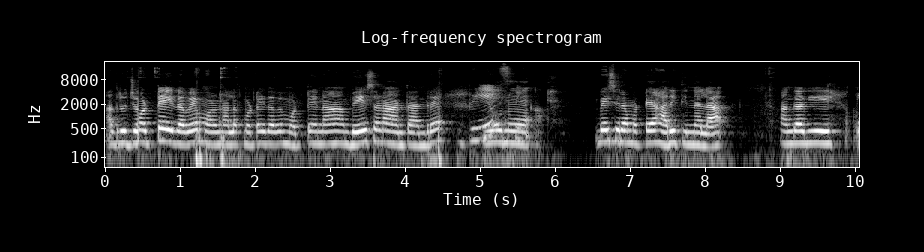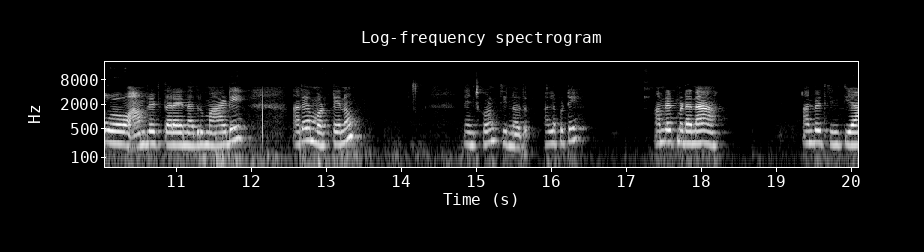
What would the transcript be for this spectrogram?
ಅದ್ರ ಜೊ ಮೊಟ್ಟೆ ಇದ್ದಾವೆ ನಾಲ್ಕು ಮೊಟ್ಟೆ ಇದ್ದಾವೆ ಮೊಟ್ಟೆನ ಬೇಯಿಸೋಣ ಅಂತ ಅಂದರೆ ಇವನು ಬೇಯಿಸಿರೋ ಮೊಟ್ಟೆ ಹರಿ ತಿನ್ನಲ್ಲ. ಹಂಗಾಗಿ ಆಮ್ಲೆಟ್ ಥರ ಏನಾದರೂ ಮಾಡಿ ಅದೇ ಮೊಟ್ಟೆನೂ ನೆಂಚ್ಕೊಂಡು ತಿನ್ನೋದು. ಅಲ್ಲ ಪುಟ್ಟಿ ಆಮ್ಲೆಟ್ ಮಾಡೋಣ ಆಮ್ಲೆಟ್ ತಿಂತೀಯಾ?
